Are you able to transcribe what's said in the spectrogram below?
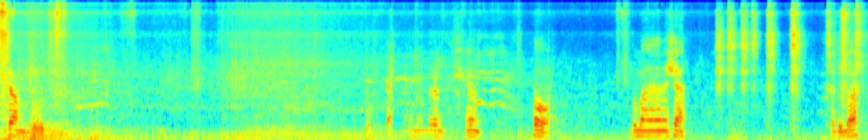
Strum. Cut na yung drum. Ayun. Oo. Gumana na siya. So, diba?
